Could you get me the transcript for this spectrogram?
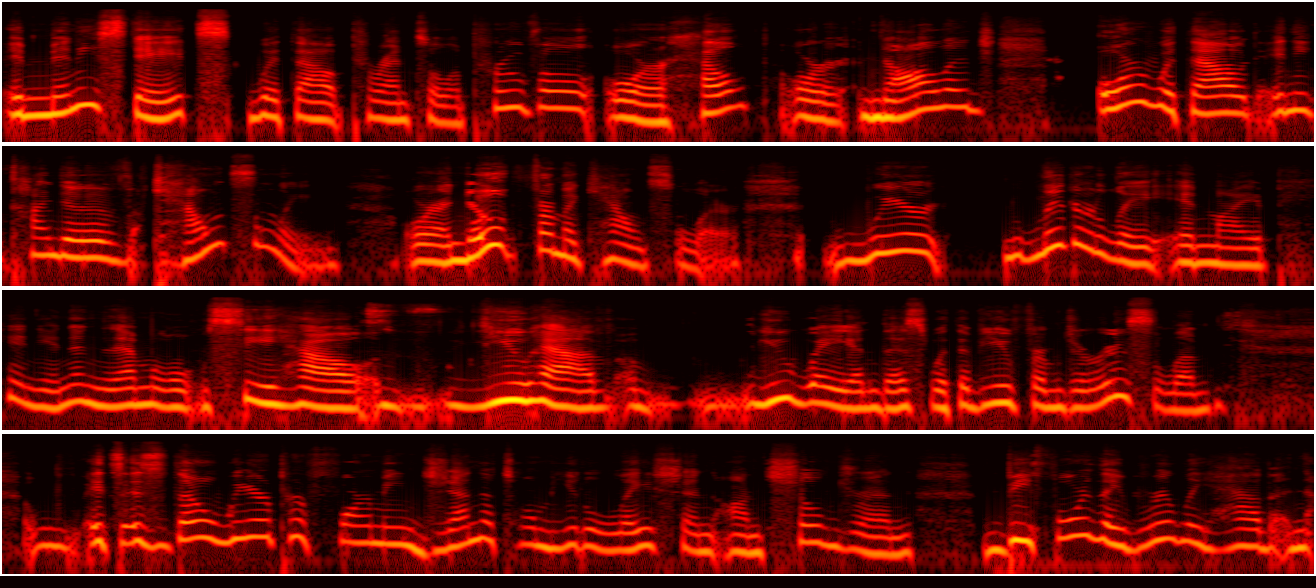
in many states without parental approval or help or knowledge or without any kind of counseling or a note from a counselor. We're literally, in my opinion, and then we'll see how you have, um, you weigh in this with a view from Jerusalem. It's as though we're performing genital mutilation on children before they really have an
